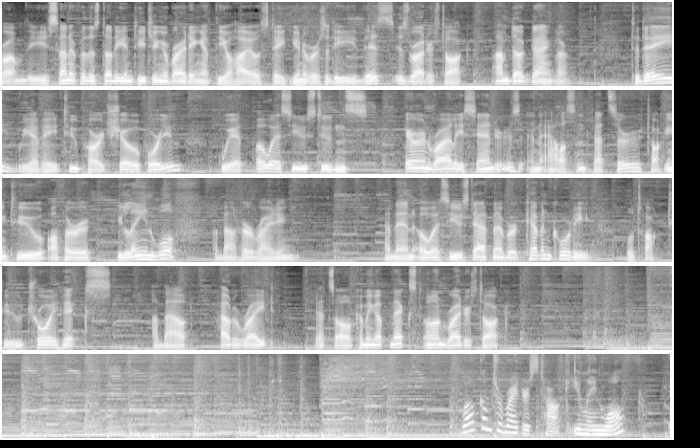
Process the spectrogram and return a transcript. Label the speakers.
Speaker 1: From the Center for the Study and Teaching of Writing at The Ohio State University, this is Writers Talk. I'm Doug Dangler. Today, we have a two part show for you with OSU students Erin Reilly-Sanders and Allison Fetzer talking to author Elaine Wolf about her writing. And then OSU staff member Kevin Cordi will talk to Troy Hicks about how to write. That's all coming up next on Writers Talk.
Speaker 2: Welcome to Writers Talk, Elaine Wolf.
